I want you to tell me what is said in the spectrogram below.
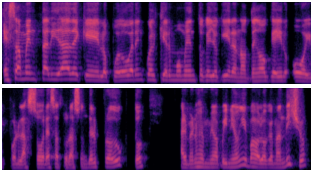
esa mentalidad de que lo puedo ver en cualquier momento que yo quiera, no tengo que ir hoy por la sobresaturación del producto, al menos en mi opinión y bajo lo que me han dicho,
